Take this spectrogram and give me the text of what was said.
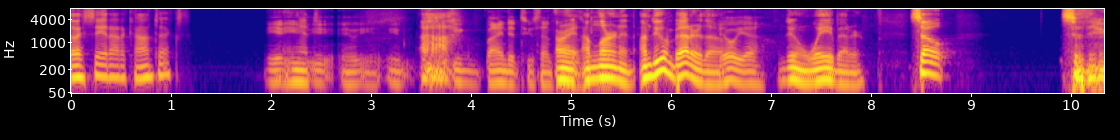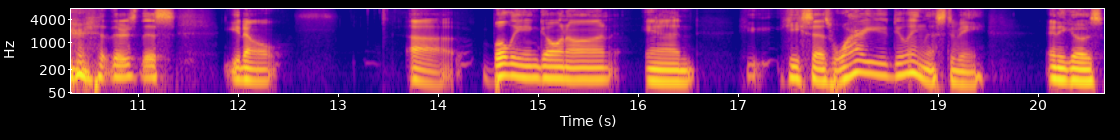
Did I say it out of context? You you, you, you, you, you bind it two sentences. All right, I'm learning. I'm doing better though. Oh yeah. I'm doing way better. So, so there, there's this, you know, uh, bullying going on, and he he says, "Why are you doing this to me?" And he goes,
